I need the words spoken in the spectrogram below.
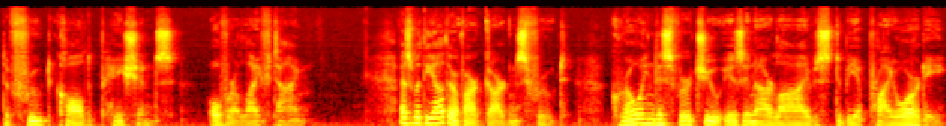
the fruit called patience over a lifetime. As with the other of our garden's fruit, growing this virtue is in our lives to be a priority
